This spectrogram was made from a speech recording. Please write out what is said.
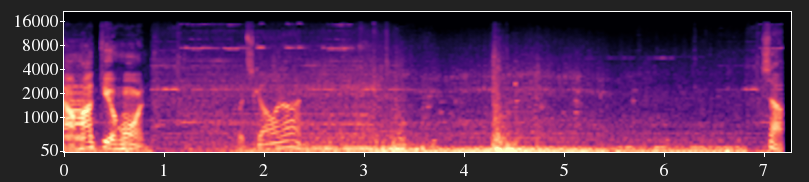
Now honk your horn. What's going on?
